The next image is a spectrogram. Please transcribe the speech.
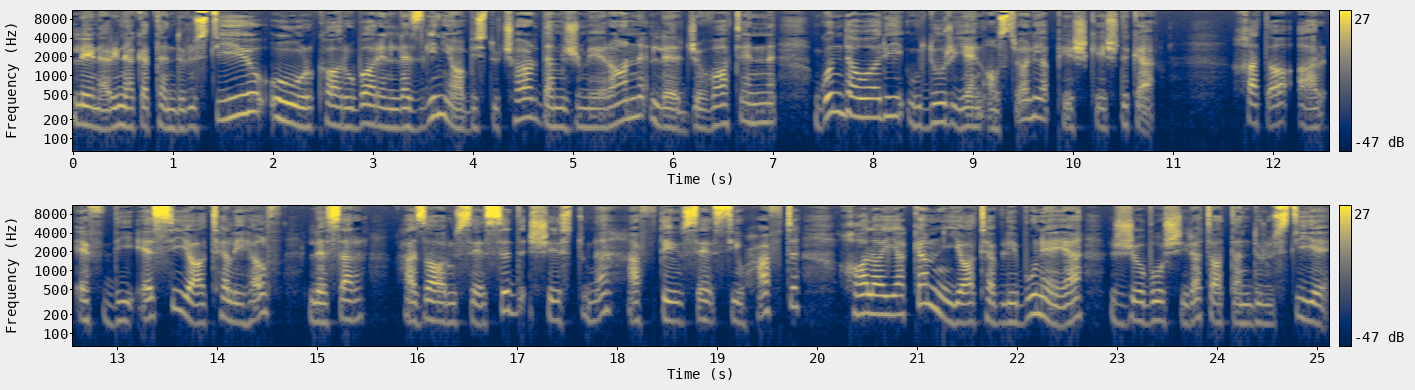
لینرینه که تندرستی و کاروبارن لزگین یا 24 دمجمیران لجواتن گندواری و دور ین استرالیا پیشکش دکه. خطا RFDS یا تلی هلث لسر 1369 هفته و سه سی و هفت خالا یکم یا تبلیبونه جبو شیرتا تندرستیه.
